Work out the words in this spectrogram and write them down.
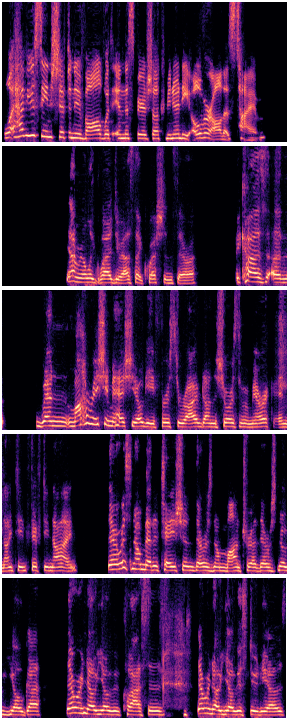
what have you seen shift and evolve within the spiritual community over all this time yeah, I'm really glad you asked that question, Sarah, because uh, when Maharishi Mahesh Yogi first arrived on the shores of America in 1959, there was no meditation, there was no mantra, there was no yoga, there were no yoga classes, there were no yoga studios,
